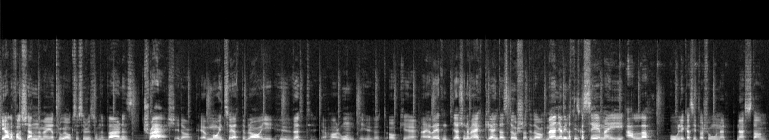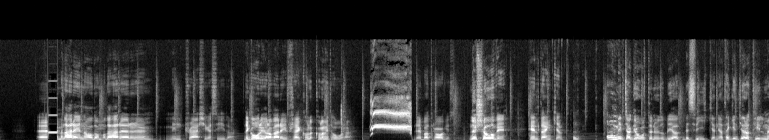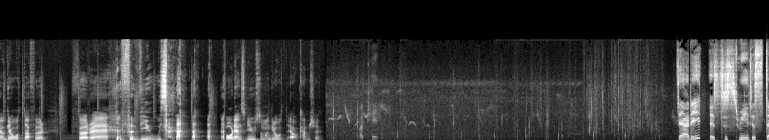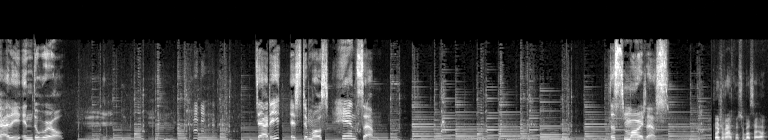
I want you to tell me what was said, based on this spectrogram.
i alla fall känner mig, jag tror jag också ser ut som det världens trash idag. Jag mår inte så jättebra i huvudet. Jag har ont i huvudet och eh, jag vet inte, jag känner mig äcklig, jag har inte ens duschat idag. Men jag vill att ni ska se mig i alla olika situationer, nästan. Eh, men det här är en av dem och det här är eh, min trashiga sida. Det går att göra värre i och för sig, kolla, kolla mitt hår här. Det är bara tragiskt. Nu kör vi! Helt enkelt. Om inte jag gråter nu, då blir jag besviken. Jag tänker inte göra till mig och gråta för, för, eh, för views. Får det ens views om man gråter? Ja, kanske. Okay. Daddy is the sweetest daddy in the world. Daddy is the most handsome. The smartest. Först och främst måste jag bara säga,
